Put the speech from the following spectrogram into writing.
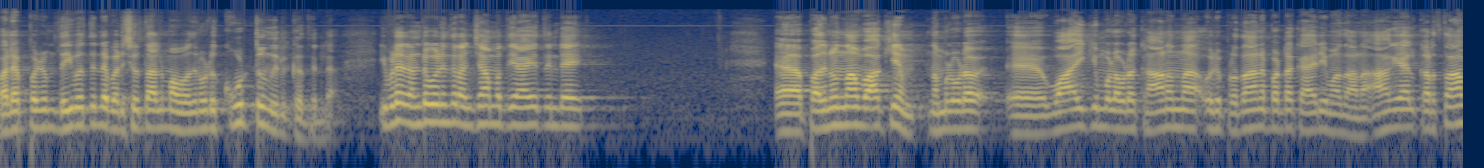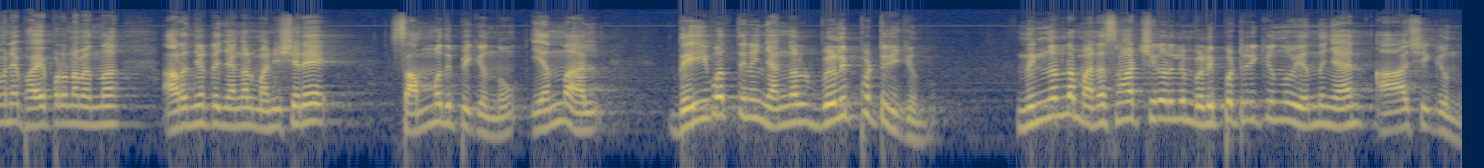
പലപ്പോഴും ദൈവത്തിന്റെ പരിശുദ്ധാത്മാവ് അതിനോട് കൂട്ടു നിൽക്കത്തില്ല. ഇവിടെ രണ്ട് അഞ്ചാം അധ്യായത്തിന്റെ പതിനൊന്നാം വാക്യം നമ്മളിവിടെ വായിക്കുമ്പോൾ അവിടെ കാണുന്ന ഒരു പ്രധാനപ്പെട്ട കാര്യം അതാണ്. ആകയാൽ കർത്താവിനെ ഭയപ്പെടണമെന്ന് അറിഞ്ഞിട്ട് ഞങ്ങൾ മനുഷ്യരെ സമ്മതിപ്പിക്കുന്നു. എന്നാൽ ദൈവത്തിന് ഞങ്ങൾ വെളിപ്പെട്ടിരിക്കുന്നു. നിങ്ങളുടെ മനസാക്ഷികളിലും വെളിപ്പെട്ടിരിക്കുന്നു എന്ന് ഞാൻ ആശിക്കുന്നു.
